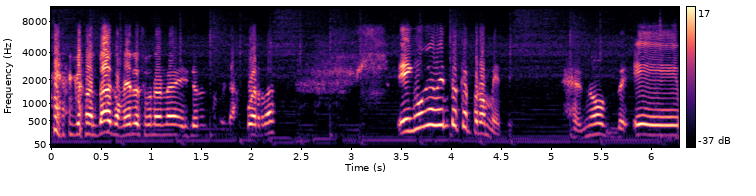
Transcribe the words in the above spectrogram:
una nueva edición sobre las cuerdas, en un evento que promete. ¿no? Eh,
